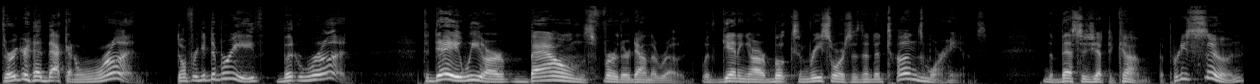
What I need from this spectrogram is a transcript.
Throw your head back and run. Don't forget to breathe, but run. Today, we are bounds further down the road with getting our books and resources into tons more hands. And the best is yet to come. But pretty soon,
